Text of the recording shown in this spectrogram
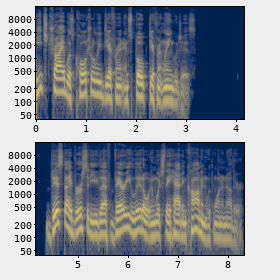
Each tribe was culturally different and spoke different languages. This diversity left very little in which they had in common with one another.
